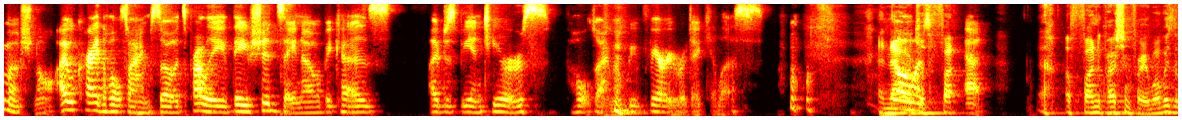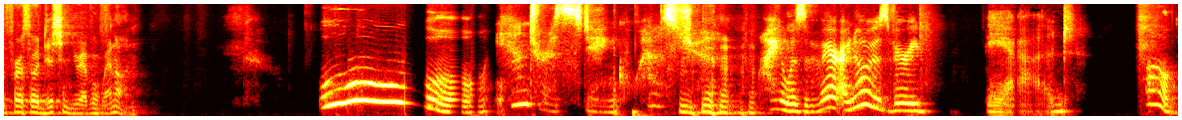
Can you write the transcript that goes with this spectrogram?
Emotional. I would cry the whole time. So it's probably they should say no because I'd just be in tears the whole time. It'd be very ridiculous. And now No, just fun, a fun question for you. What was the first audition you ever went on? Ooh, interesting question. I was very, I know I was very bad. Oh,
